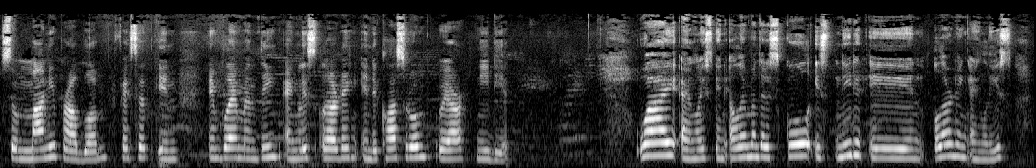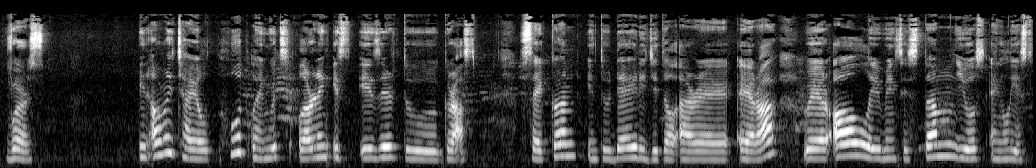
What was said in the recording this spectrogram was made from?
so many problems faced in implementing English learning in the classroom were needed why English in elementary school is needed in learning English. Verse In early childhood, language learning is easier to grasp. Second, in today's digital era, where all living systems use English,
